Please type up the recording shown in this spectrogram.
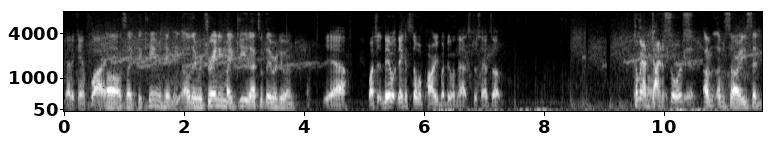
Yeah, they can't fly. Oh, it's like, they came and hit me. Oh, they were draining my ki. That's what they were doing. Yeah. Watch it. They, they can still you by doing that, so just heads up. Come here, oh, dinosaurs! I'm I'm sorry. You said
